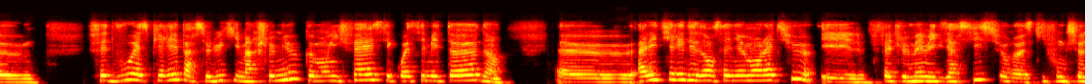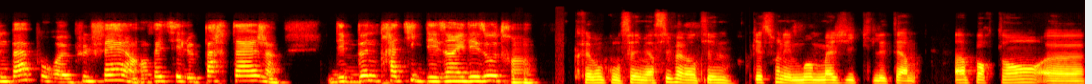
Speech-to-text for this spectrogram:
euh, faites-vous aspirer par celui qui marche le mieux. Comment il fait? C'est quoi ses méthodes? Euh, Allez tirer des enseignements là-dessus et faites le même exercice sur euh, ce qui fonctionne pas pour euh, plus le faire. En fait, c'est le partage des bonnes pratiques des uns et des autres. Très bon conseil, merci Valentine. Quels sont les mots magiques, les termes importants euh,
